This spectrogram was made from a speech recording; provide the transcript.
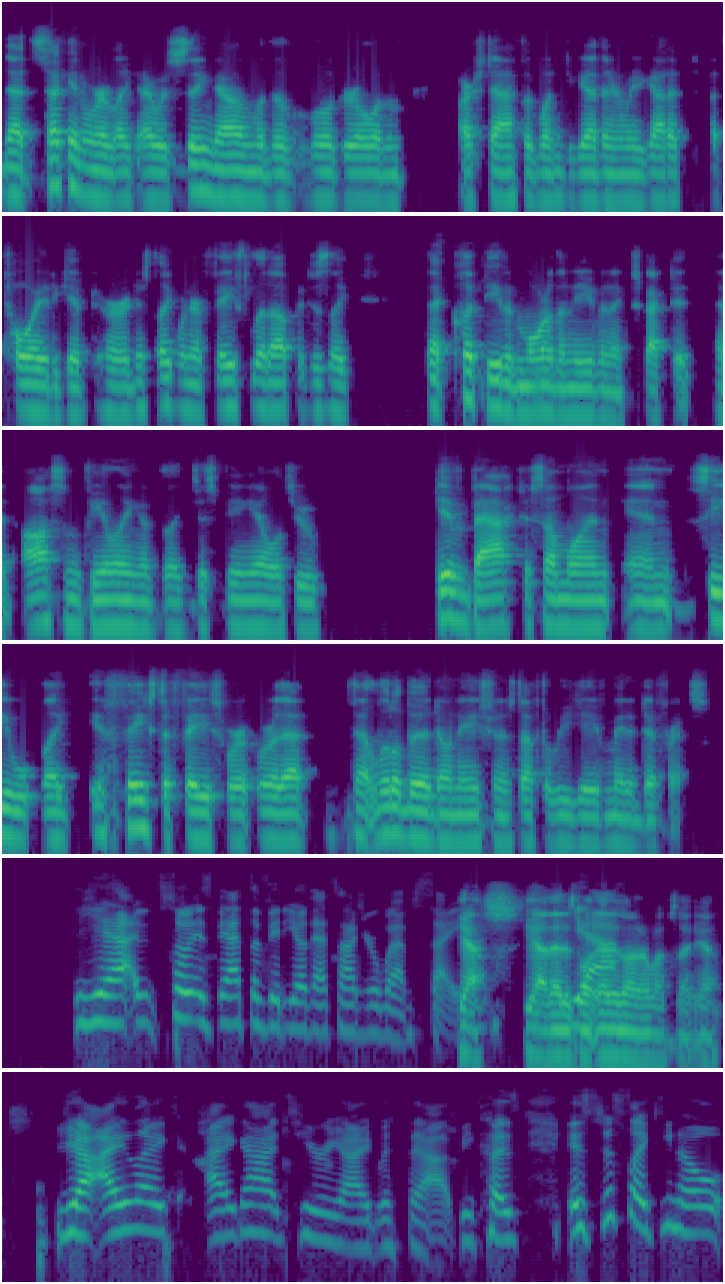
that second where like I was sitting down with the little girl and our staff had went together and we got a, a toy to give to her. Just like when her face lit up it just like that clicked even more than I even expected. That awesome feeling of like just being able to give back to someone and see like if face to face where, where that that little bit of donation and stuff that we gave made a difference yeah. So is that the video that's on your website? Yes. Yeah, that is yeah. that is on our website. Yeah. Yeah, I like I got teary eyed with that because it's just like, you know,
